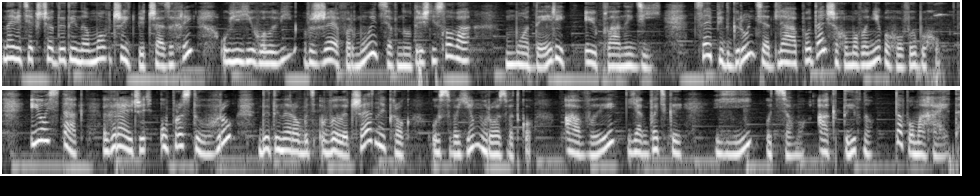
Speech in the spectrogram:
Навіть якщо дитина мовчить під час гри, у її голові вже формуються внутрішні слова, моделі і плани дій. Це підґрунтя для подальшого мовленнєвого вибуху. І ось так, граючи у просту гру, дитина робить величезний крок у своєму розвитку. А ви, як батьки, їй у цьому активно допомагаєте.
